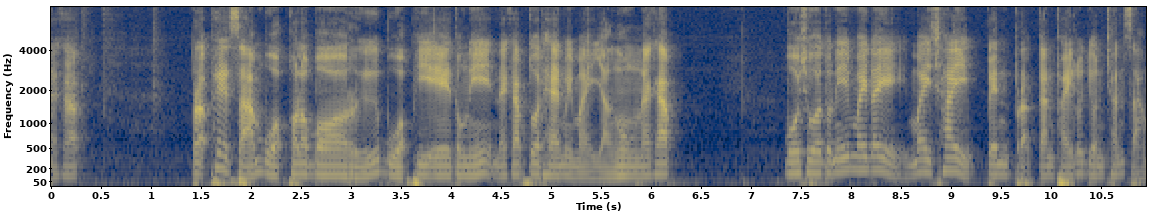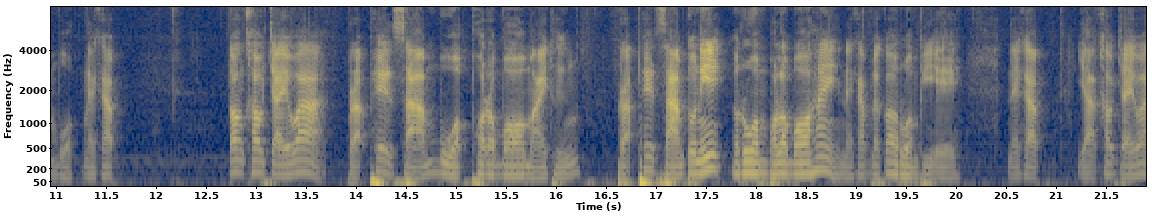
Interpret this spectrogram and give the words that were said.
นะครับ ประเภท 3 บวกพรบหรือบวก PA ตรงนี้นะครับ ตัวแทนใหม่ ๆ อย่างงงนะครับ โบชัวตัวนี้ไม่ได้ไม่ใช่เป็นประกันภัยรถยนต์ชั้น 3 บวกนะครับ ต้องเข้าใจว่าประเภท 3 บวกพรบหมายถึงประเภท 3 ตัวนี้รวมพรบให้นะครับ แล้วก็รวม PA นะครับอย่าเข้าใจว่า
